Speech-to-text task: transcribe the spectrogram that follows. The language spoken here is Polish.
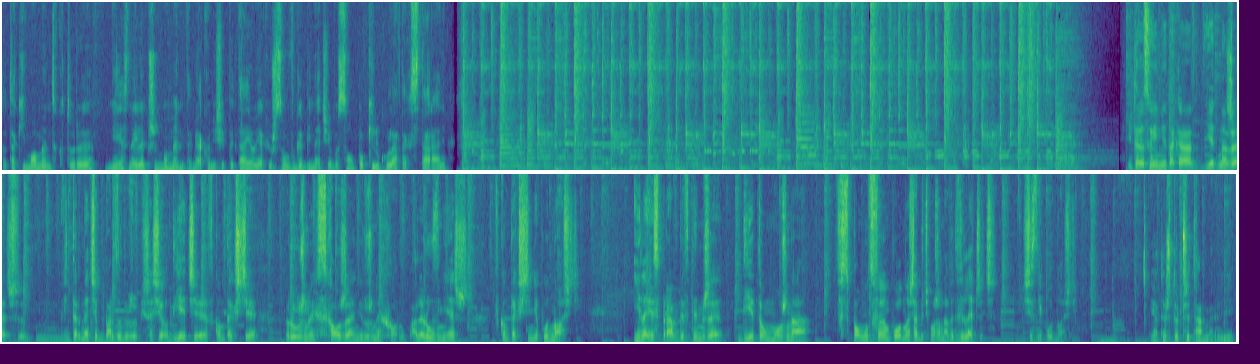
to taki moment, który nie jest najlepszym momentem, jak oni się pytają, jak już są w gabinecie, bo są po kilku latach starań. Interesuje mnie taka jedna rzecz. W internecie bardzo dużo pisze się o diecie w kontekście różnych schorzeń, różnych chorób, ale również w kontekście niepłodności. Ile jest prawdy w tym, że dietą można wspomóc swoją płodność, a być może nawet wyleczyć się z niepłodności? Ja też to czytam i yy,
